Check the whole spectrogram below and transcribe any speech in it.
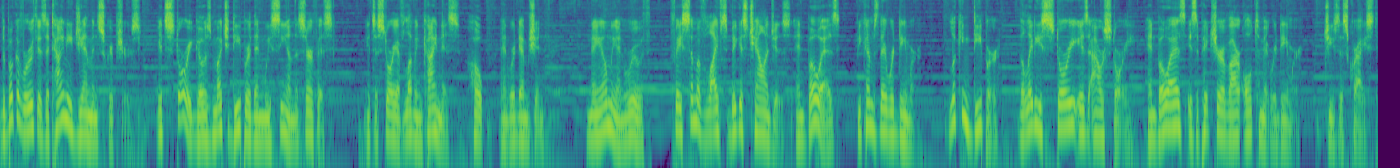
The book of Ruth is a tiny gem in scriptures. Its story goes much deeper than we see on the surface. It's a story of loving kindness, hope, and redemption. Naomi and Ruth face some of life's biggest challenges, and Boaz becomes their redeemer. Looking deeper, the lady's story is our story, and Boaz is a picture of our ultimate redeemer, Jesus Christ.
